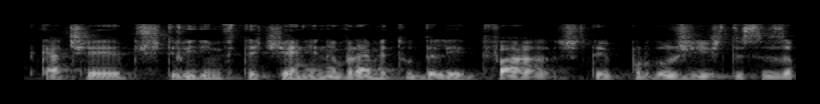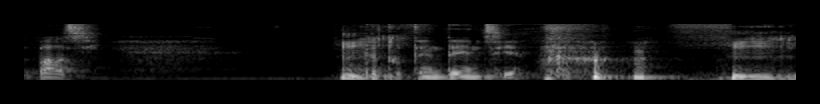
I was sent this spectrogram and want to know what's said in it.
Така че ще видим в течение на времето дали това ще продължи и ще се запази. Хм. Като тенденция. Хм.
